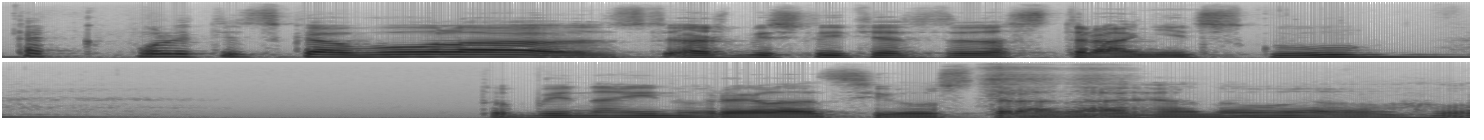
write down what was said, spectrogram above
Tak politická vôľa, až myslíte teda stranickú, to by na inú reláciu o stranách, áno, o,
